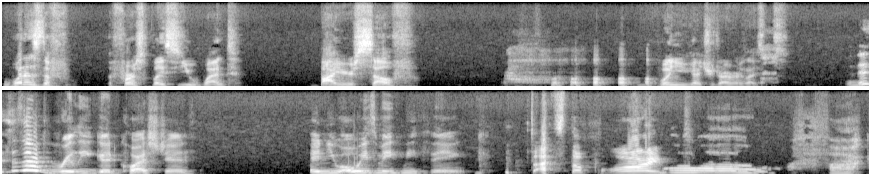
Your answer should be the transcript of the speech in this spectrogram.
what is the, f- the first place you went by yourself when you got your driver's license? this is a really good question. And you always make me think. That's the point. Oh, fuck.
